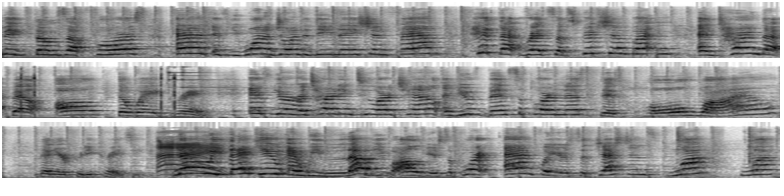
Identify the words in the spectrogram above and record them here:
big thumbs up for us, and if you wanna join the D Nation fam, hit that red subscription button and turn that bell all the way gray. If you're returning to our channel and you've been supporting us this whole while, then you're pretty crazy. Hey. No, we thank you and we love you for all of your support and for your suggestions. Mwah, mwah,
